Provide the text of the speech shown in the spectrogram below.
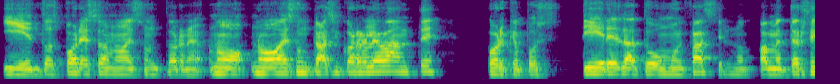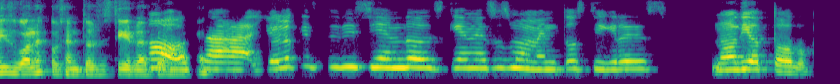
y entonces por eso no es un torneo, no, no es un clásico relevante, porque pues Tigres la tuvo muy fácil, ¿no? Para meter seis goles, pues entonces Tigres la tuvo. No, o sea, yo lo que estoy diciendo es que en esos momentos Tigres no dio todo.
